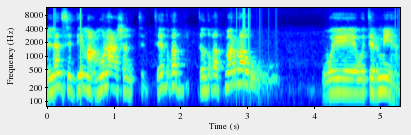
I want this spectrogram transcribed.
اللانس دي معمولة عشان تضغط تضغط مرة و... و... وترميها.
